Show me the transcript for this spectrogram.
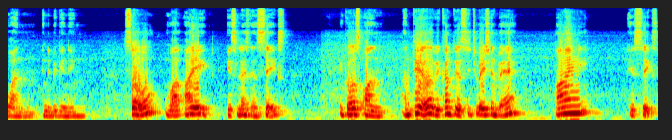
1 in the beginning so while i is less than 6 it goes on. Until we come to a situation where i is 6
